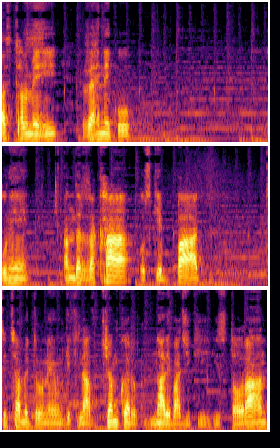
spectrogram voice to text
स्थल में ही रहने को उन्हें अंदर रखा। उसके बाद शिक्षा मित्रों ने उनके खिलाफ जमकर नारेबाजी की। इस दौरान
